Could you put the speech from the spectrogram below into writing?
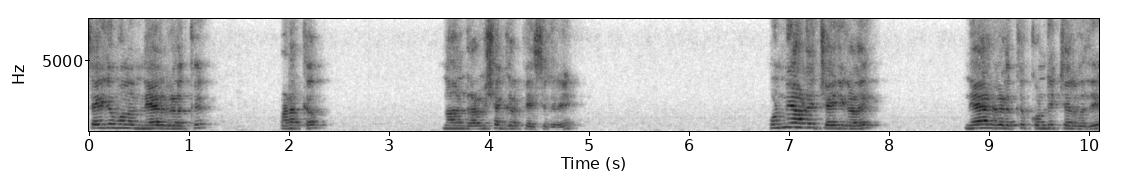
செய்திமூலம் நேர்களுக்கு வணக்கம். நான் ரவிசங்கர் பேசுகிறேன். உண்மையான செய்திகளை நேர்களுக்கு கொண்டு செல்வது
